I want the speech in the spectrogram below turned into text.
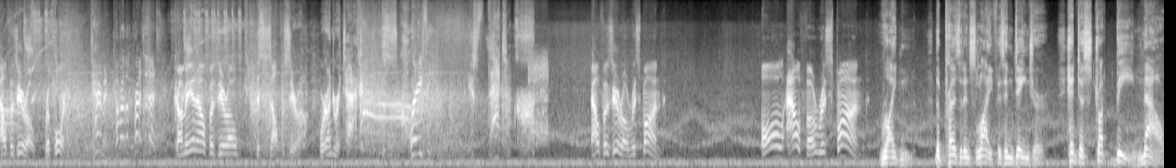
Alpha Zero, report. Damn it! Cover the president! Come in, Alpha Zero. This is Alpha Zero. We're under attack. This is crazy. Is that? Alpha Zero, respond. All Alpha, respond. Raiden, the President's life is in danger. Head to Strut B now.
